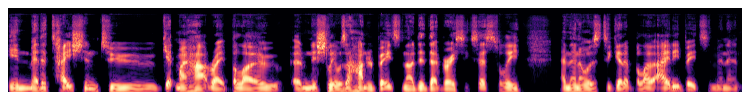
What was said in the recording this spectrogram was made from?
in meditation to get my heart rate below. Initially, it was 100 beats, and I did that very successfully. And then it was to get it below 80 beats a minute.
